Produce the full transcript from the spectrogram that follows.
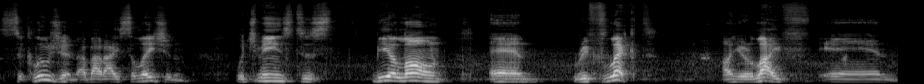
seclusion, about isolation, which means to be alone and reflect on your life and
